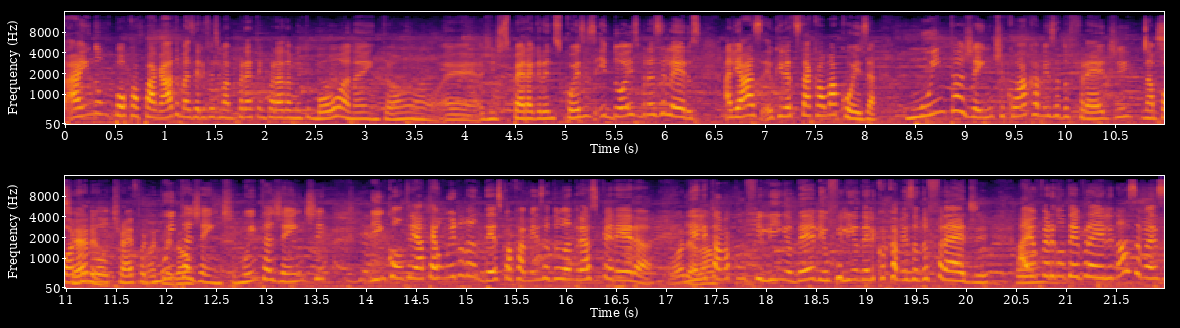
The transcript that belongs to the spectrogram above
ainda um pouco apagado, mas ele fez uma pré-temporada muito boa, né? Então é, a gente espera grandes coisas. E dois brasileiros. Aliás, eu queria destacar uma coisa: muita gente com a camisa do Fred na porta Sério? do Old Trafford, Ah, muita legal. gente, muita gente. E encontrei até um irlandês com a camisa do Andreas Pereira. Olha e ele lá. tava com o filhinho dele e o filhinho dele com a camisa do Fred. Aí eu perguntei pra ele, nossa, mas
